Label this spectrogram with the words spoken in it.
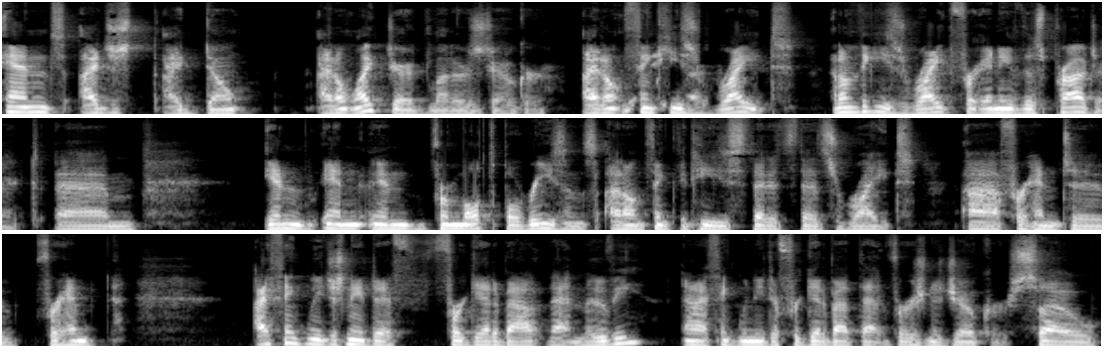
And I just I don't I don't like Jared Leto's Joker. I don't think he's right. I don't think he's right for any of this project. Um in in in for multiple reasons. I don't think that he's that it's that's right uh for him to for him I think we just need to forget about that movie and I think we need to forget about that version of Joker. So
